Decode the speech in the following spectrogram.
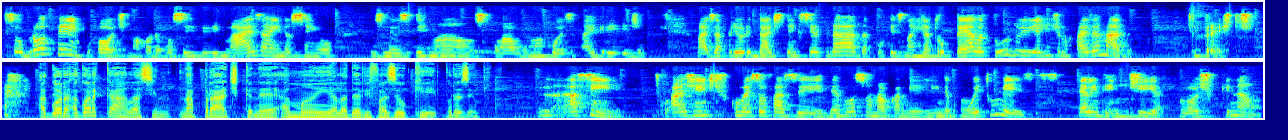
Sobrou tempo? Ótimo, agora eu vou servir mais ainda o Senhor, os meus irmãos, com alguma coisa na igreja. Mas a prioridade tem que ser dada, porque senão a gente atropela tudo e a gente não faz é nada que preste. Agora, agora, Carla, assim, na prática, né? A mãe, ela deve fazer o quê, por exemplo? Assim, a gente começou a fazer devocional com a Melinda com oito meses. Ela entendia? Lógico que não.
